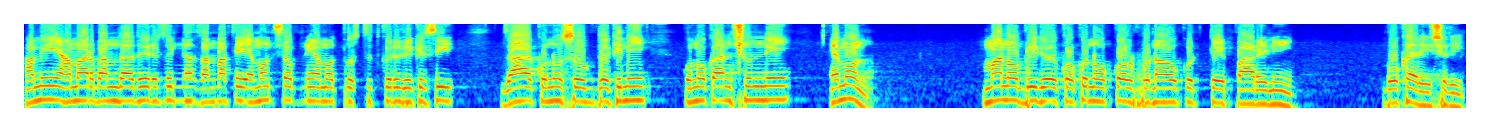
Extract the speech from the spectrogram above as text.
আমি আমার বান্দাদের জন্য জান্নাতে এমন সব নিয়ামত প্রস্তুত করে রেখেছি, যা কোনো চোখ দেখেনি, কোনো কান শুননি, এমন মানব হৃদয় কখনো কল্পনাও করতে পারেনি। বোখারি শরীফ।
